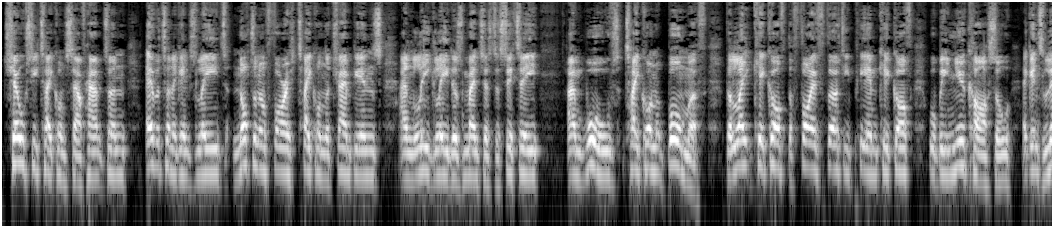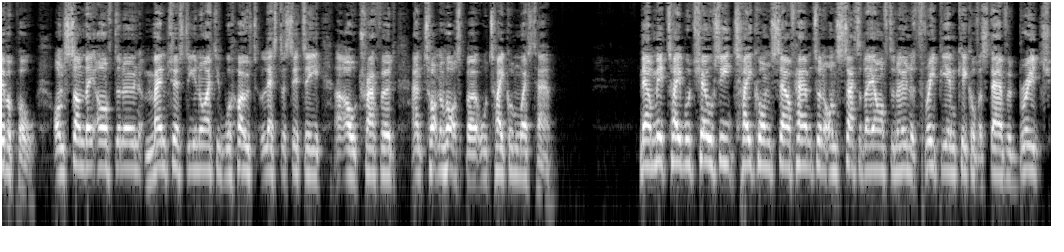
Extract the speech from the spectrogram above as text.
Chelsea take on Southampton, Everton against Leeds, Nottingham Forest take on the champions and league leaders Manchester City and Wolves take on Bournemouth. The late kick-off, the 5:30 p.m. kick-off will be Newcastle against Liverpool. On Sunday afternoon, Manchester United will host Leicester City at Old Trafford and Tottenham Hotspur will take on West Ham. Now, mid-table Chelsea take on Southampton on Saturday afternoon at 3pm kickoff at Stamford Bridge.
